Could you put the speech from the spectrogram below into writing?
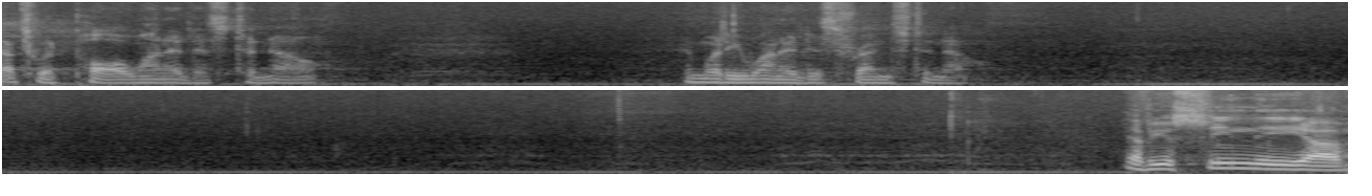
That's what Paul wanted us to know and what he wanted his friends to know. Have you seen the, uh,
